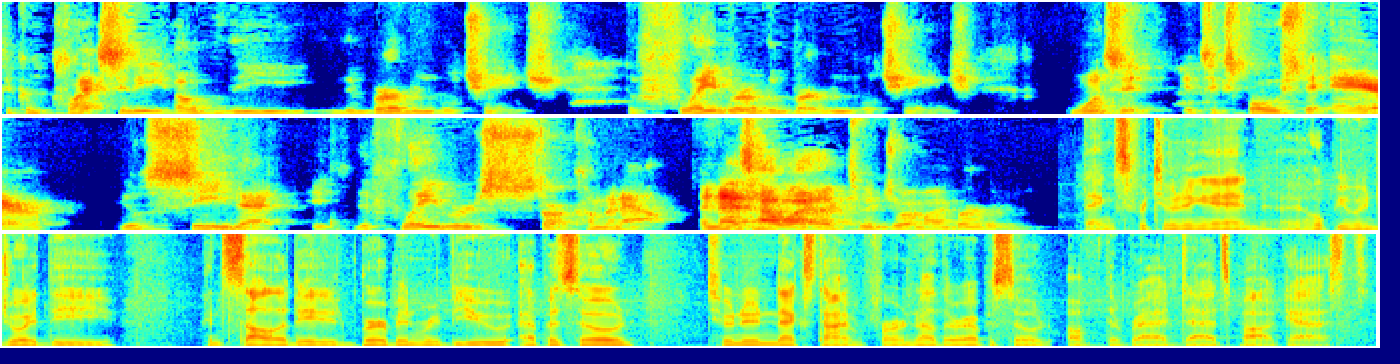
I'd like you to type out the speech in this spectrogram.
the complexity of the the bourbon will change. The flavor of the bourbon will change. Once it, it's exposed to air you'll see that it, the flavors start coming out. And that's how i like to enjoy my bourbon. Thanks for tuning in. I hope you enjoyed the consolidated bourbon review episode. Tune in next time for another episode of the rad dads podcast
